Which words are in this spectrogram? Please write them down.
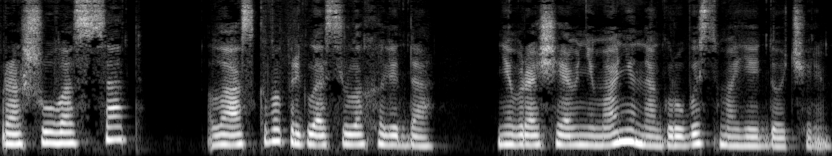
«Прошу вас сад», — ласково пригласила Халида, не обращая внимания на грубость моей дочери.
